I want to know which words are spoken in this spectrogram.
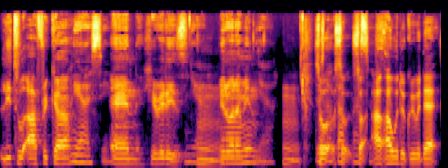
Little Africa. yeah, I see. And here it is. Yeah. You know what I mean? Yeah. so no so thought so I. I would agree with that.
